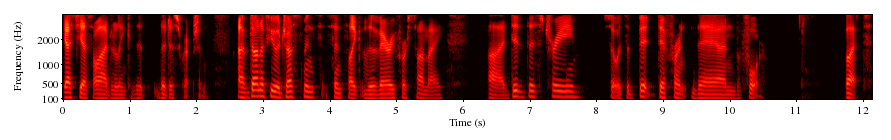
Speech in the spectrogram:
Yes, yes, I'll add a link in the, the description. I've done a few adjustments since like the very first time I uh, did this tree so it's a bit different than before. But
